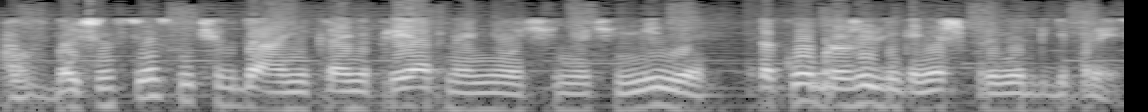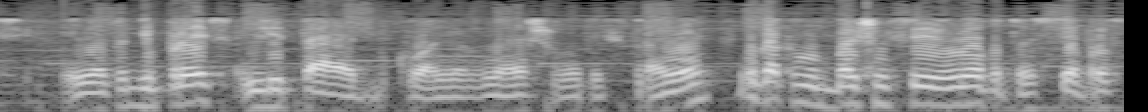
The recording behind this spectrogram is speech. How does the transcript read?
А в большинстве случаев, да, они крайне приятные, они очень-очень милые. Такой образ жизни, конечно, приводит к депрессии. И эта депрессия летает буквально, знаешь, в этой стране. Ну, как и в большинстве Европы, то есть я просто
